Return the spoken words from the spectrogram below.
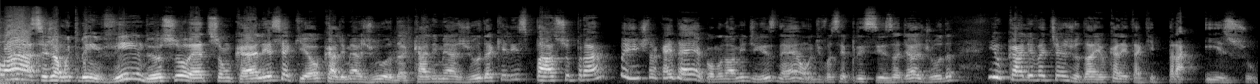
Olá, seja muito bem-vindo. Eu sou Edson Carli. Esse aqui é o Cali Me Ajuda. Cali Me Ajuda é aquele espaço para a gente trocar ideia, como o nome diz, né? Onde você precisa de ajuda e o Cali vai te ajudar. E o Cali está aqui para isso.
